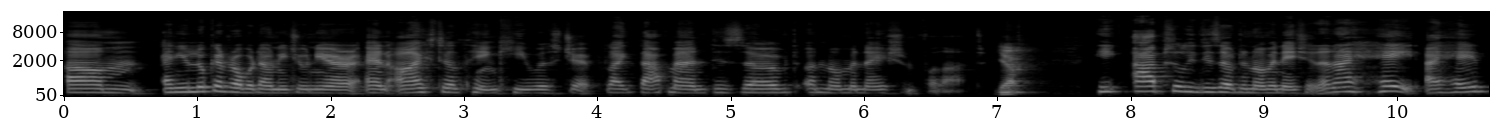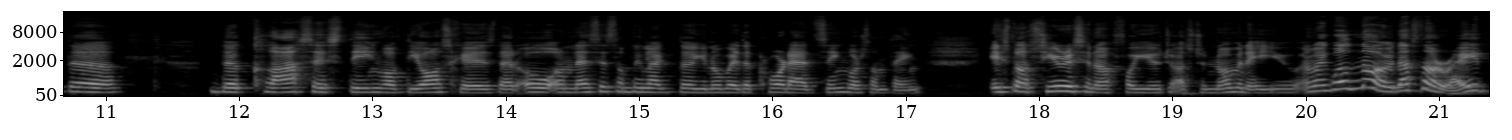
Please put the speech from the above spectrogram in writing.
um, and you look at Robert Downey Jr. and I still think he was gypped. Like that man deserved a nomination for that. Yep. He absolutely deserved a nomination. And I hate, I hate the the classist thing of the Oscars that oh, unless it's something like the you know where the crawdads sing or something, it's not serious enough for you to us to nominate you. I'm like, well, no, that's not right.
